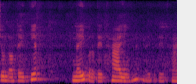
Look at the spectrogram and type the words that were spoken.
ជនដទៃទៀតនៃប្រទេសថៃនៃប្រទេសថៃ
